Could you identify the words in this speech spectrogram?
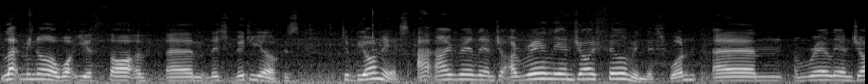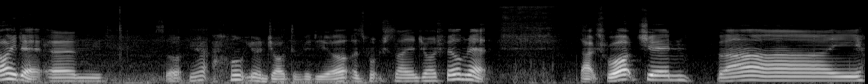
Let me know what you thought of um, this video, because to be honest, I, I really enjoy. I really enjoyed filming this one. Um, I really enjoyed it. Um, so yeah, I hope you enjoyed the video as much as I enjoyed filming it. Thanks for watching. Bye.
